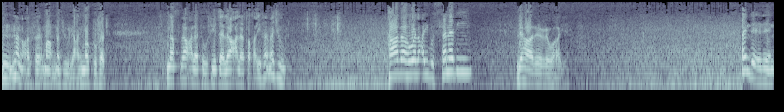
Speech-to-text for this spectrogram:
ما نعرفه ما مجهول يعني ما كفر نص لا على توثيقه لا على تضعيفه مجهول. هذا هو العيب السندي. لهذه الرواية. عندئذ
